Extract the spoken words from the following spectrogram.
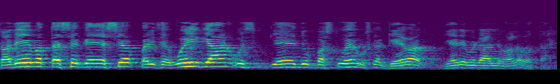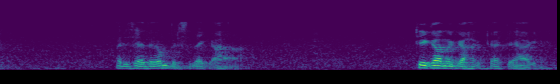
तदेव तस्य ज्ञ परिचय वही ज्ञान उस ज्ञ जो वस्तु है उसका घेरा घेरे में डालने वाला होता है। परिचय दृश्य कहा। है मैं कहा, कहते हैं आगे।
